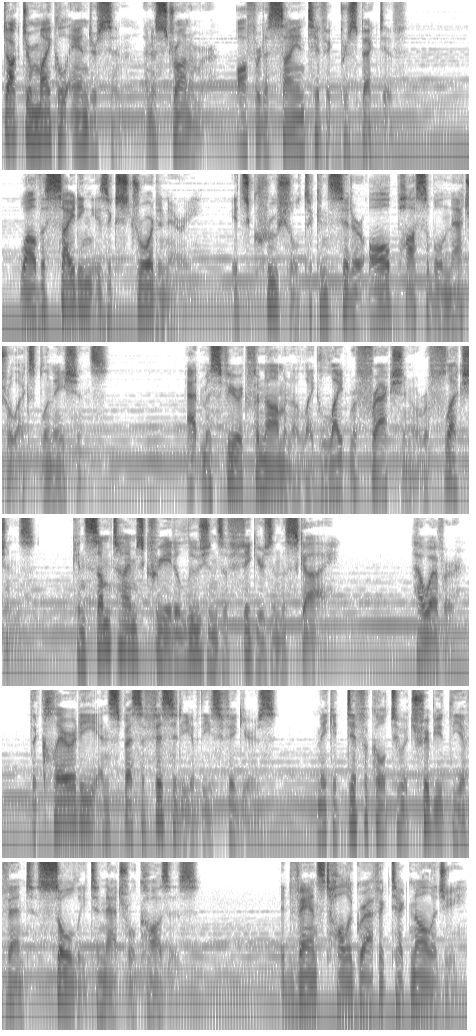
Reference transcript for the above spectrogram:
Dr. Michael Anderson, an astronomer, offered a scientific perspective. While the sighting is extraordinary, it's crucial to consider all possible natural explanations. Atmospheric phenomena like light refraction or reflections can sometimes create illusions of figures in the sky. However, the clarity and specificity of these figures make it difficult to attribute the event solely to natural causes. Advanced holographic technology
